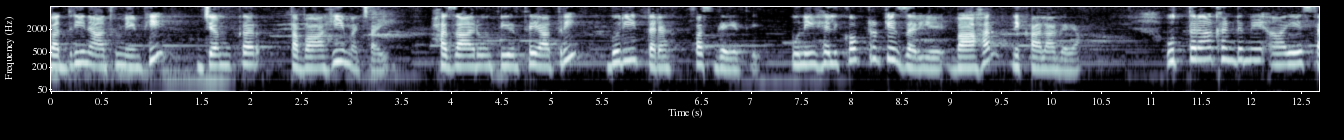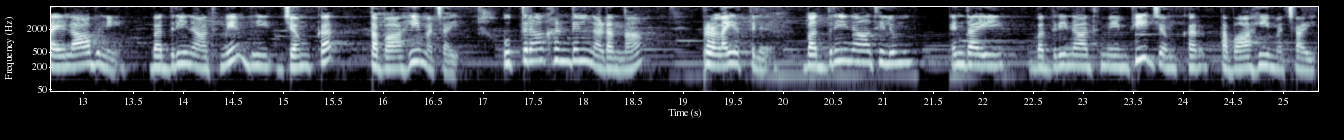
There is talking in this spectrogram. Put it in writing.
बद्रीनाथ में भी जमकर तबाही मचाई हजारों तीर्थयात्री बुरी तरह फंस गए थे उन्हें हेलीकॉप्टर के जरिए बाहर निकाला गया उत्तराखंड में आए सैलाब ने ബദ്രീനാഥ് മേ ഭി ജംകർ തബാഹി മച്ചായി ഉത്തരാഖണ്ഡിൽ നടന്ന പ്രളയത്തിൽ. ബദ്രീനാഥിലും എന്തായി? ബദ്രീനാഥ് മേം ഭി ജംകർ തബാഹി മച്ചായി.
